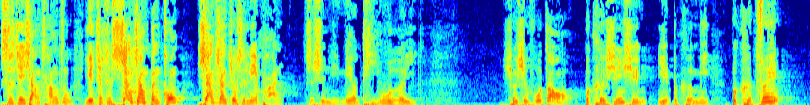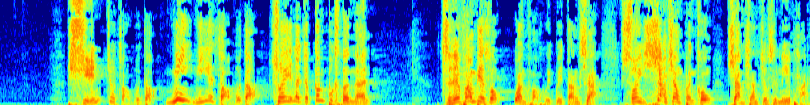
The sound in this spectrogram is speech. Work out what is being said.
世间相常住。也就是相相本空，相相就是涅盘，只是你没有体悟而已。修习佛道不可寻寻，也不可觅，不可追。寻就找不到，觅你也找不到，追那就更不可能。只能方便说，万法回归当下。所以相相本空，相相就是涅盘。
